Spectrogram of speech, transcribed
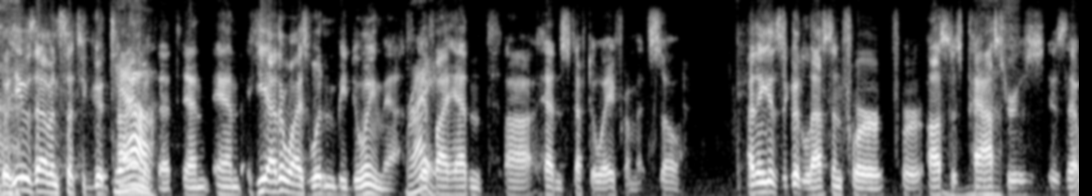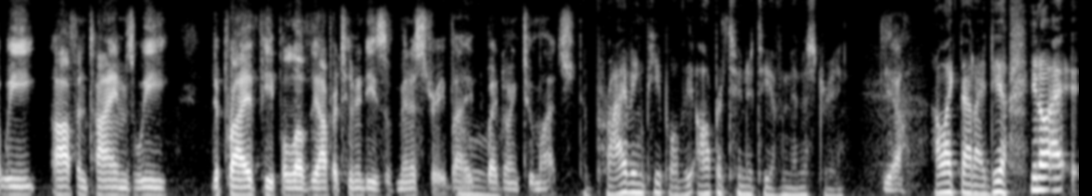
so he was having such a good time yeah. with it, and and he otherwise wouldn't be doing that right. if I hadn't uh, hadn't stepped away from it. So I think it's a good lesson for for us as pastors yes. is that we oftentimes we deprive people of the opportunities of ministry by Ooh. by doing too much. Depriving people of the opportunity of ministry. Yeah. I like that idea. You know, I,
